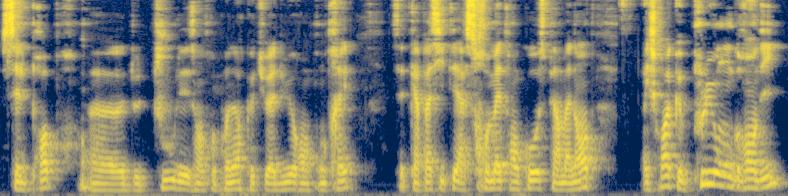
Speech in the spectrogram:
c'est le propre euh, de tous les entrepreneurs que tu as dû rencontrer, cette capacité à se remettre en cause permanente. Et je crois que plus on grandit,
